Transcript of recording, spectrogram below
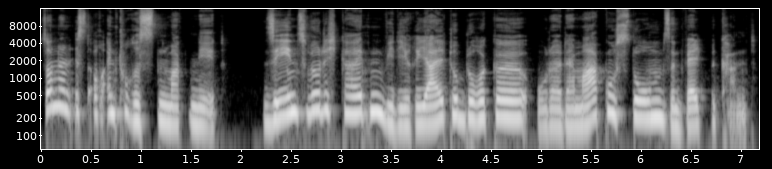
sondern ist auch ein Touristenmagnet. Sehenswürdigkeiten wie die Rialto-Brücke oder der Markusdom sind weltbekannt.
